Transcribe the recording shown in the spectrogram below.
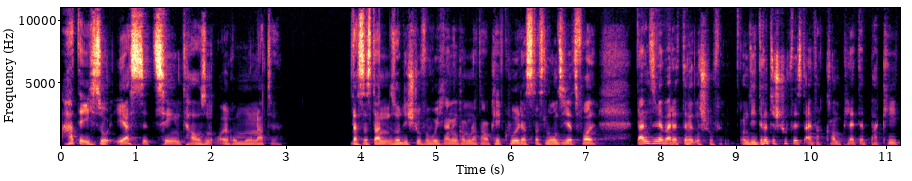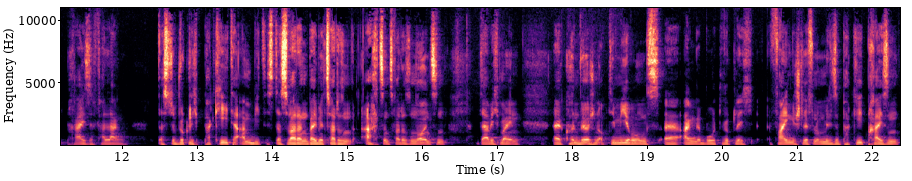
hatte ich so erste 10.000 Euro Monate. Das ist dann so die Stufe, wo ich dann hinkomme und dachte, okay, cool, das, das lohnt sich jetzt voll. Dann sind wir bei der dritten Stufe. Und die dritte Stufe ist einfach komplette Paketpreise verlangen. Dass du wirklich Pakete anbietest. Das war dann bei mir 2018, 2019. Da habe ich mein äh, Conversion-Optimierungsangebot äh, wirklich feingeschliffen und mit diesen Paketpreisen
